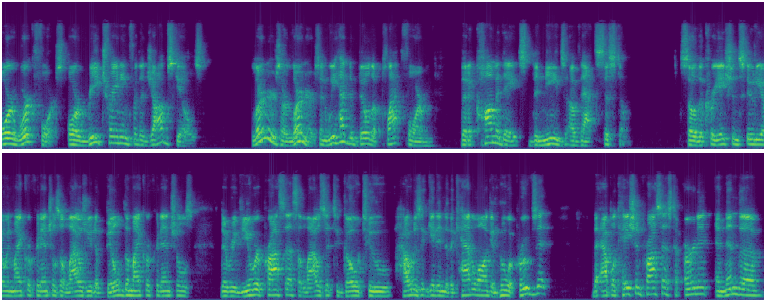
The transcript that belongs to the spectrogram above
or workforce or retraining for the job skills learners are learners and we had to build a platform that accommodates the needs of that system. So the creation studio in micro credentials allows you to build the micro credentials the reviewer process allows it to go to how does it get into the catalog and who approves it, the application process to earn it, and then the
